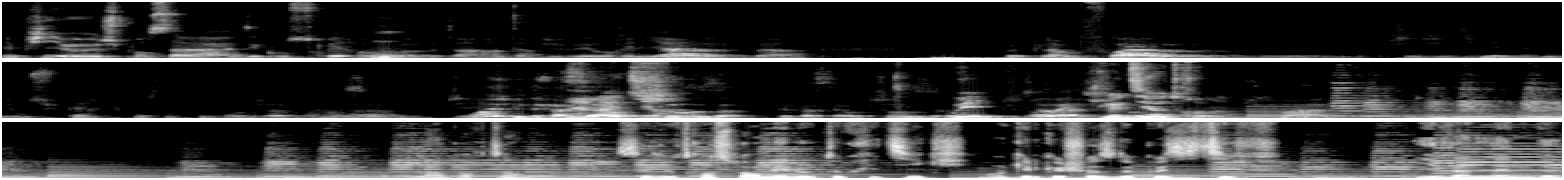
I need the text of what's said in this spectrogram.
Et puis, je pense à déconstruire, Mm. euh, t'as interviewé Aurélia, bah, plein de fois, j'ai dit, mais il y a des gens super qui font ça. Qui font le job, ouais. Moi, Ouais. Ouais, et puis t'es passé à à autre dire. chose. T'es passé à autre chose. Oui, Tu ouais, ouais, je le sur dis autrement. Ouais. L'important, c'est de transformer l'autocritique en quelque chose de positif. Ivan Lendl.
